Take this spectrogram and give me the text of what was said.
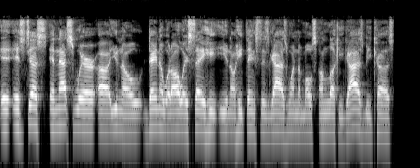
It, it's just, and that's where, uh, you know, Dana would always say he, you know, he thinks this guy is one of the most unlucky guys because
